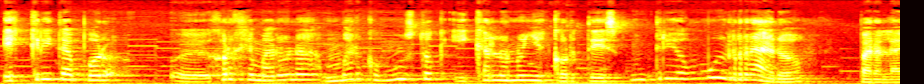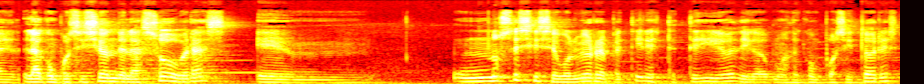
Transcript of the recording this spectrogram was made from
escrita por Jorge Marona, Marco Munstock y Carlos Núñez Cortés. Un trío muy raro para la, composición de las obras. Em, no sé si se volvió a repetir este trío, digamos, de compositores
